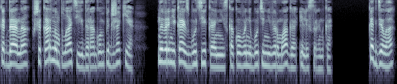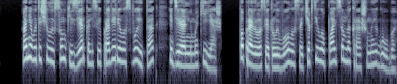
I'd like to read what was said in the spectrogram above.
когда она в шикарном платье и дорогом пиджаке, наверняка из бутика, а не из какого-нибудь универмага или с рынка. «Как дела?» Аня вытащила из сумки зеркальце и проверила свой и так идеальный макияж. Поправила светлые волосы, чертила пальцем накрашенные губы.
